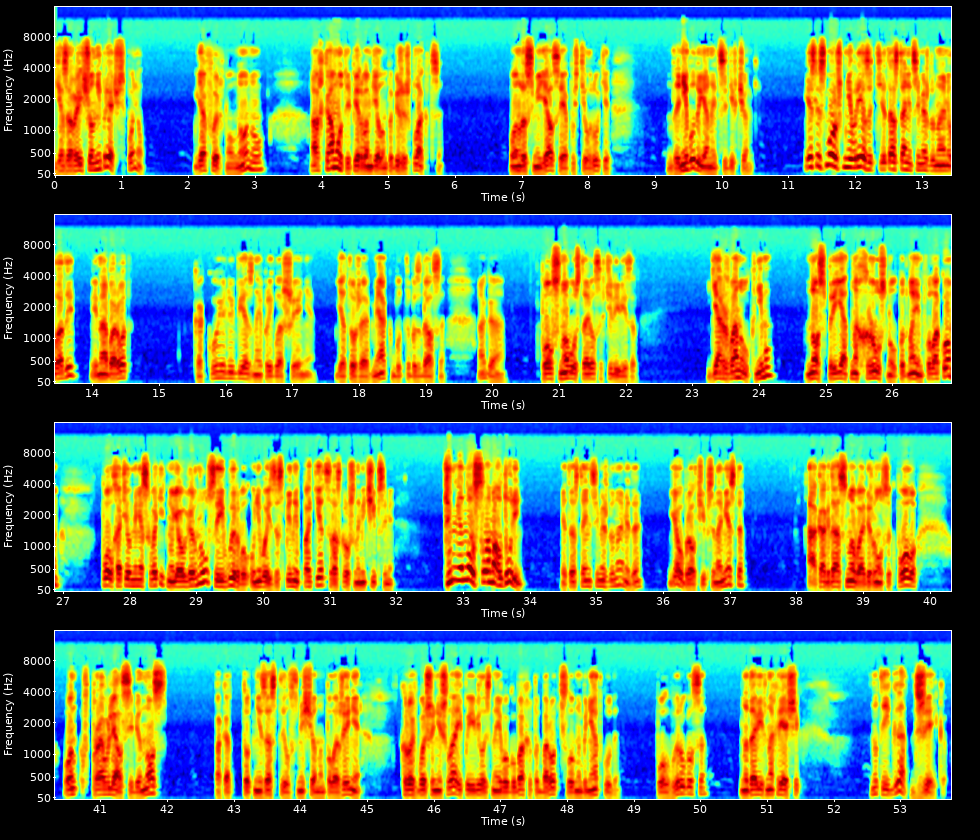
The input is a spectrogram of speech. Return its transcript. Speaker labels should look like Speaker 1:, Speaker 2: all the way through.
Speaker 1: Я за Рэйчел не прячусь, понял? Я фыркнул. Ну-ну. Ах, кому ты первым делом побежишь плакаться? Он рассмеялся и опустил руки. Да не буду я ныться, девчонки. Если сможешь мне врезать, это останется между нами, лады? И наоборот. Какое любезное приглашение. Я тоже обмяк, будто бы сдался. Ага. Пол снова уставился в телевизор. Я рванул к нему. Нос приятно хрустнул под моим кулаком. Пол хотел меня схватить, но я увернулся и вырвал у него из-за спины пакет с раскрошенными чипсами. «Ты мне нос сломал, дурень!» «Это останется между нами, да?» Я убрал чипсы на место, а когда снова обернулся к Полу, он вправлял себе нос, пока тот не застыл в смещенном положении. Кровь больше не шла и появилась на его губах и подбородке, словно бы ниоткуда. Пол выругался, надавив на хрящик. «Ну ты и гад, Джейкоб!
